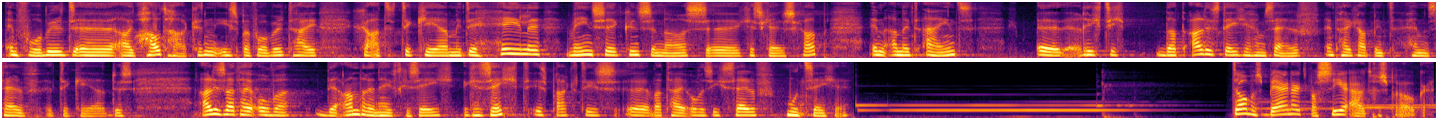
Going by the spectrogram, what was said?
Een voorbeeld uh, uit Houthaken is bijvoorbeeld... hij gaat tekeer met de hele Weense kunstenaarsgezelschap. Uh, en aan het eind uh, richt zich dat alles tegen hemzelf. En hij gaat met hemzelf tekeer. Dus alles wat hij over de anderen heeft gezegd is praktisch wat hij over zichzelf moet zeggen. Thomas Bernhard was zeer uitgesproken.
